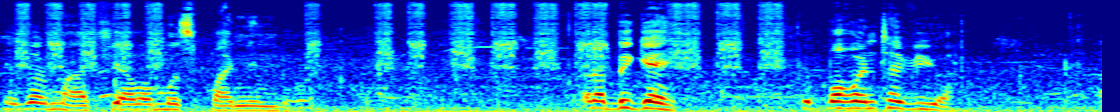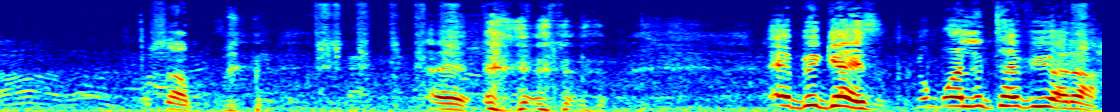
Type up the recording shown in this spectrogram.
Ke go machi aba mo spanning bo. Ola big guy. Ke pa go interview. O sharp. Eh. Eh big guys, ke pa le interview ara.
